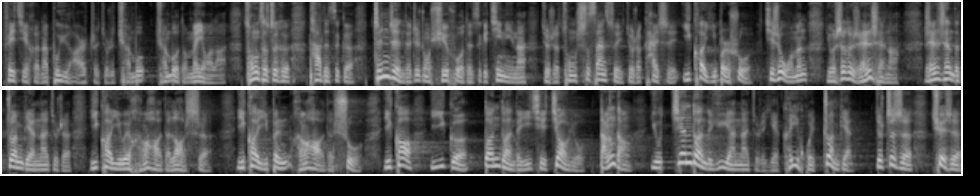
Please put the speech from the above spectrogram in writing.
肺结核呢不约而至，就是全部全部都没有了。从此之后，他的这个真正的这种学佛的这个经历呢，就是从十三岁就是开始依靠一本书。其实我们有时候人生呢，人生的转变呢，就是依靠一位很好的老师，依靠一本很好的书，依靠一个。短短的一些交流等等，有简短的语言呢，就是也可以会转变，就这是确实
